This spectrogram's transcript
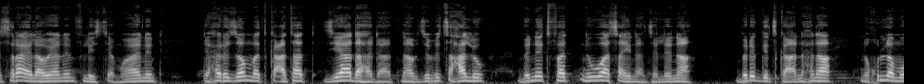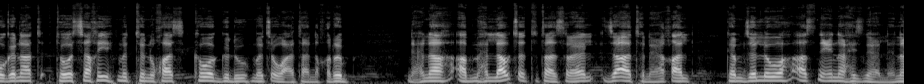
እስራኤላውያንን ፍልስጤማውያንን ድሕሪ እዞም መጥቃዕታት ዝያዳ ህድኣት ናብ ዝብጽሓሉ ብንጥፈት ንዋሳእ ኢና ዘለና ብርግጽ ከኣ ንሕና ንዅሎም ወገናት ተወሳኺ ምትንዃስ ከወግዱ መጸዋዕታ ነቕርብ ንሕና ኣብ ምሕላው ጸጥታ እስራኤል ዝኣተናዮ ቓል ከም ዘለዎ ኣጽኒዕና ሒዝናዮ ኣለና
